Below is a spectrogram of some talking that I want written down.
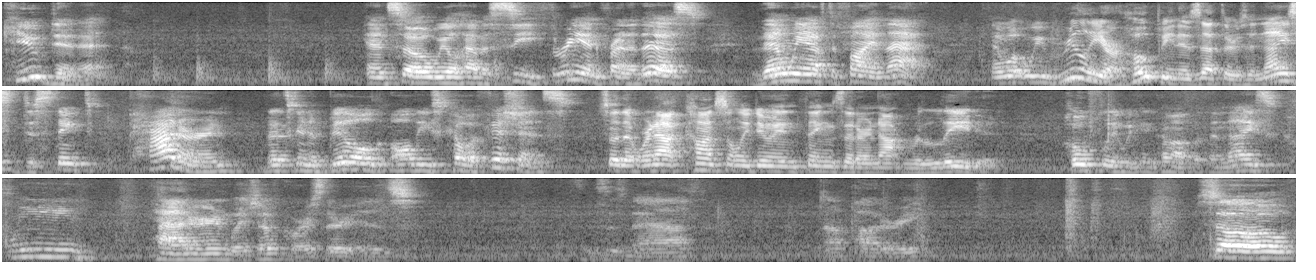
cubed in it. And so we'll have a C3 in front of this. Then we have to find that. And what we really are hoping is that there's a nice distinct pattern that's going to build all these coefficients so that we're not constantly doing things that are not related. Hopefully we can come up with a nice clean pattern, which of course there is. This is math, not pottery. So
